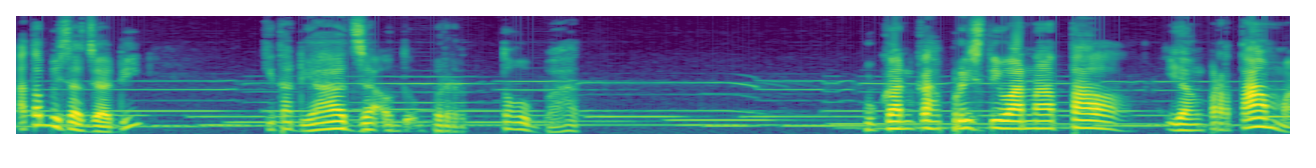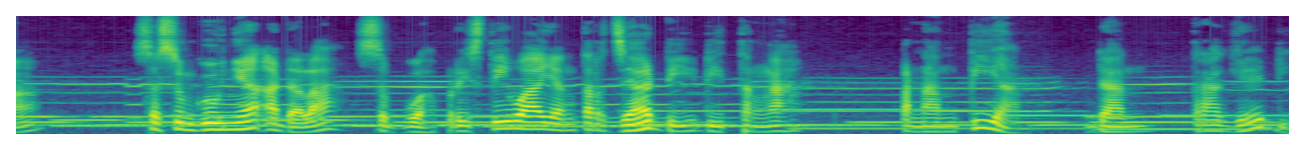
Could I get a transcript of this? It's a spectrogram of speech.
atau bisa jadi kita diajak untuk bertobat. Bukankah peristiwa Natal yang pertama sesungguhnya adalah sebuah peristiwa yang terjadi di tengah penantian dan tragedi?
